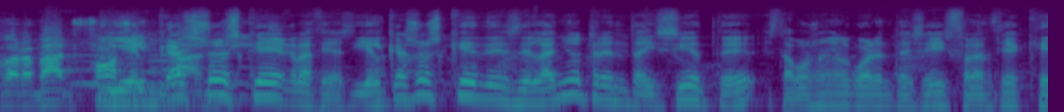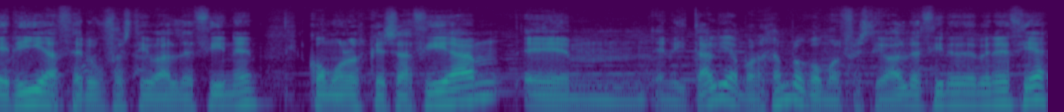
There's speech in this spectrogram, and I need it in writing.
Were about Y 14 el caso es que, gracias, y el caso es que desde el año 37, estamos en el 46, Francia quería hacer un festival de cine como los que se hacían en, en Italia, por ejemplo, como el Festival de Cine de Venecia,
